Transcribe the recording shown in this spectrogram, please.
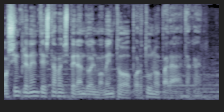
o simplemente estaba esperando el momento oportuno para atacar.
